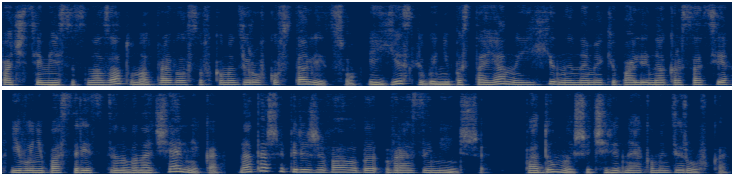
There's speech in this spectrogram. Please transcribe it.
Почти месяц назад он отправился в командировку в столицу, и если бы не постоянные ехидные намеки Полины о красоте его непосредственного начальника, Наташа переживала бы в разы меньше. Подумаешь, очередная командировка.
